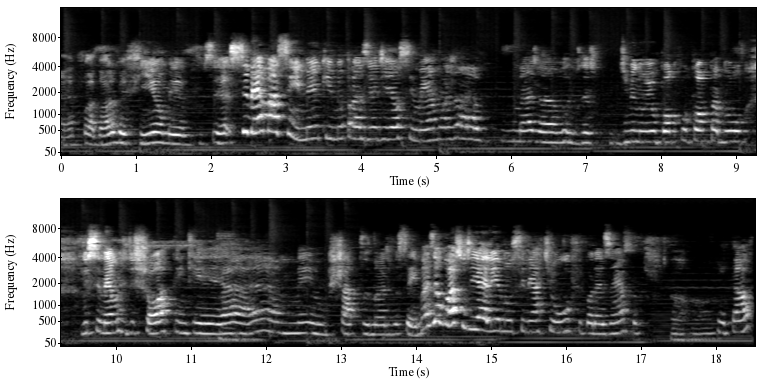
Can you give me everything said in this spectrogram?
É, eu adoro ver filme. Cinema, assim, meio que meu prazer de ir ao cinema já, né, já diminuiu um pouco por conta do, dos cinemas de shopping, que é, é meio chato na hora de você ir. Mas eu gosto de ir ali no Cine Arte UF, por exemplo, Uhum. e tal.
